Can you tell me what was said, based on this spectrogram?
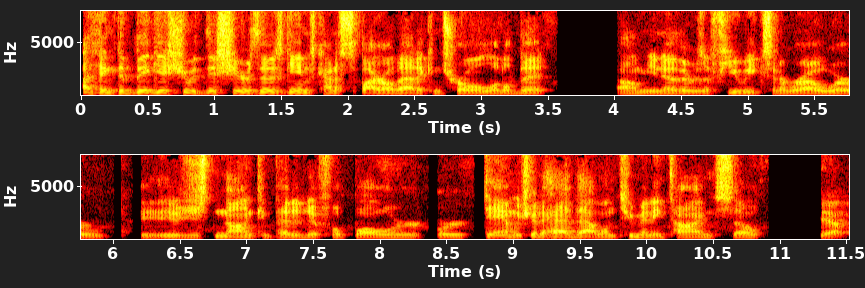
I think the big issue with this year is those games kind of spiraled out of control a little bit. Um, you know, there was a few weeks in a row where it was just non-competitive football, or or damn, we should have had that one too many times. So yeah.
